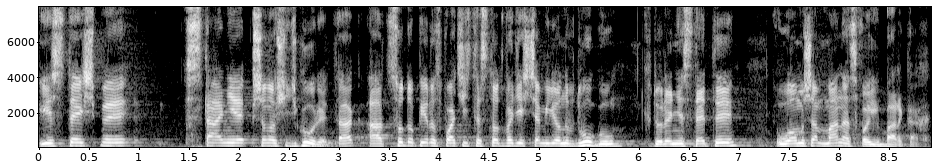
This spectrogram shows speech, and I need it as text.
jesteśmy w stanie przenosić góry, tak? A co dopiero spłacić te 120 milionów długu, które niestety Łomża ma na swoich barkach.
